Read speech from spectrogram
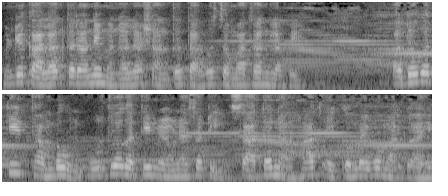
म्हणजे कालांतराने मनाला शांतता व समाधान लाभेल अधोगती थांबवून ऊर्ध्वगती मिळवण्यासाठी साधना हाच एकमेव मार्ग आहे.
